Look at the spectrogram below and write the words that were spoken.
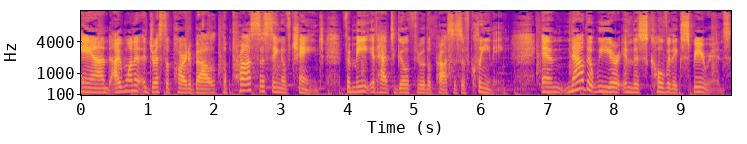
And I want to address the part about the processing of change. For me, it had to go through the process of cleaning. And now that we are in this COVID experience,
